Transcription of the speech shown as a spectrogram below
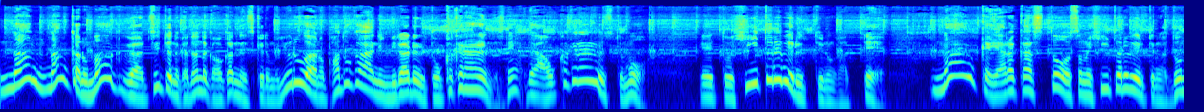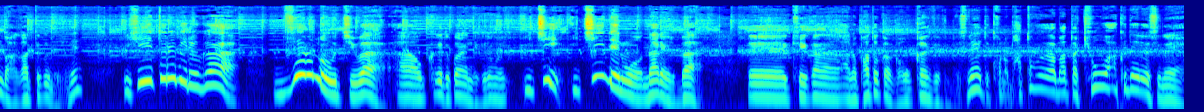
なん、なんかのマークがついてるのかなんだかわかんないですけども、夜はあの、パトカーに見られると追っかけられるんですね。で、追っかけられるっつっても、えっと、ヒートレベルっていうのがあって、なんかやらかすと、そのヒートレベルっていうのがどんどん上がってくんですね。ヒートレベルが0のうちはあ追っかけてこないんだけども、1、1でもなれば、えー、警官、あの、パトカーが追っかけていくんですね。で、このパトカーがまた凶悪でですね、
